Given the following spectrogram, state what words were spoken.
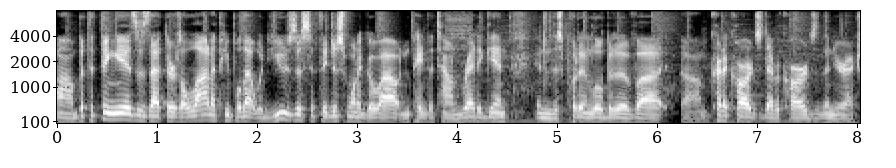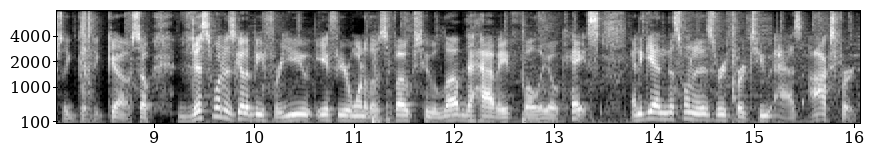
Um, but the thing is, is that there's a lot of people that would use this if they just want to go out and paint the town red again and just put in a little bit of uh, um, credit cards, debit cards, and then you're actually good to go. So this one is going to be for you if you're one of those folks who love to have a folio case. And again, this one is referred to as Oxford.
